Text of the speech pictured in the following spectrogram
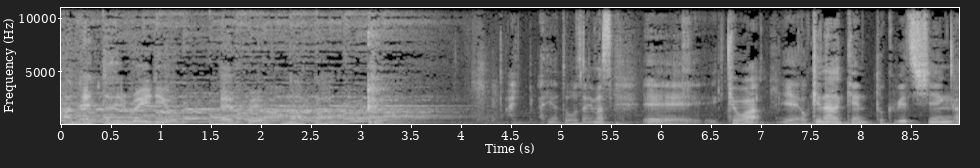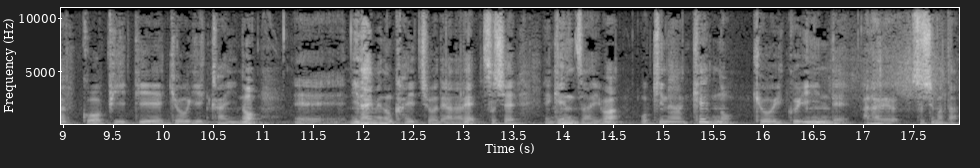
Aneta Radio FM Napa はい、ありがとうございます。えー今日は、えー沖縄県特別支援学校 PTA 協議会の、え2代目の会長であられ、そしてえー現在は沖縄県の教育委員であられる、そしてまた、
